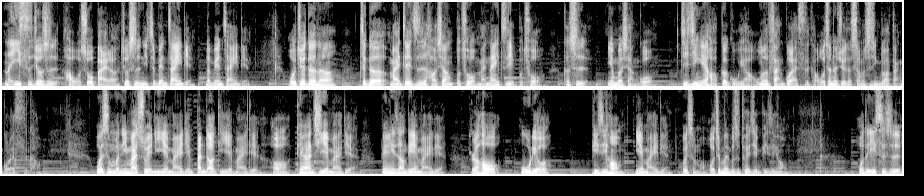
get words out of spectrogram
那意思就是，好，我说白了，就是你这边沾一点，那边沾一点。我觉得呢，这个买这只好像不错，买那一只也不错。可是你有没有想过，基金也好，个股也好，我们反过来思考。我真的觉得什么事情都要反过来思考。为什么你买水泥也买一点，半导体也买一点，哦，天然气也买一点，便利商店也买一点，然后物流 PC Home 你也买一点？为什么？我这边不是推荐 PC Home。我的意思是，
